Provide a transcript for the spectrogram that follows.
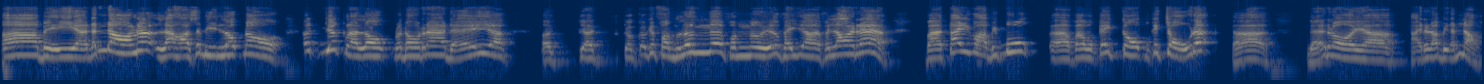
à, bị à, đánh đòn đó là họ sẽ bị lột đồ ít nhất là lột đồ, ra để à, à, có, cái phần lưng á, phần người đó phải à, phải lôi ra và tay của họ bị buộc à, vào một cái cột một cái trụ đó à, để rồi à, tại đó bị đánh đòn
